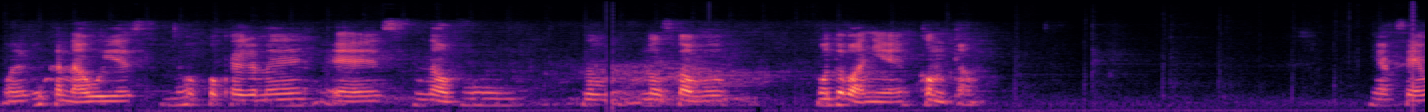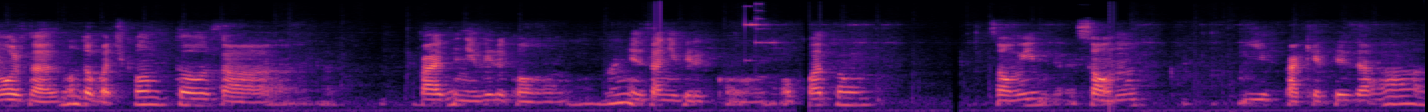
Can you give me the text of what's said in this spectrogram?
mojego kanału jest, no pokażemy e, znowu, no, no znowu modowanie konta. Jak sobie można zmodować konto za bardzo niewielką, no nie za niewielką opłatą. Są, są i pakiety za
